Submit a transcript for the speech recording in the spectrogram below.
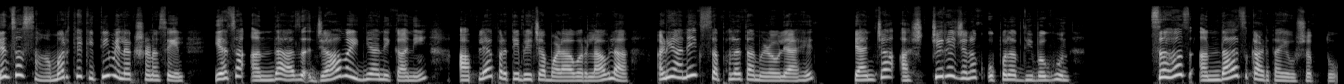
त्यांचं सामर्थ्य किती विलक्षण असेल याचा अंदाज ज्या वैज्ञानिकांनी आपल्या प्रतिभेच्या बळावर लावला आणि अनेक सफलता मिळवल्या आहेत त्यांच्या आश्चर्यजनक उपलब्धी बघून सहज अंदाज काढता येऊ शकतो.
